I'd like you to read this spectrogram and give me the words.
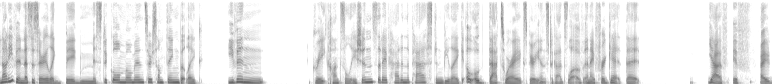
not even necessarily like big mystical moments or something, but like even great consolations that I've had in the past and be like, oh, oh, that's where I experienced God's love. And I forget that, yeah, if, if I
